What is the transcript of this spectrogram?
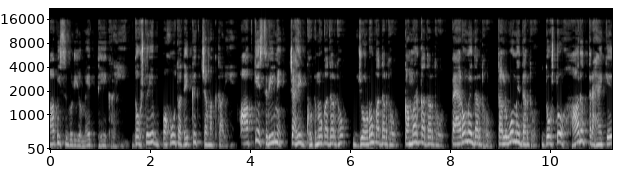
आप इस वीडियो में देख रहे हैं। दोस्तों, ये बहुत अधिक चमत्कारी है। आपके शरीर में चाहे घुटनों का दर्द हो, जोड़ों का दर्द हो, कमर का दर्द हो, पैरों में दर्द हो, तलवों में दर्द हो, दोस्तों, हर तरह के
